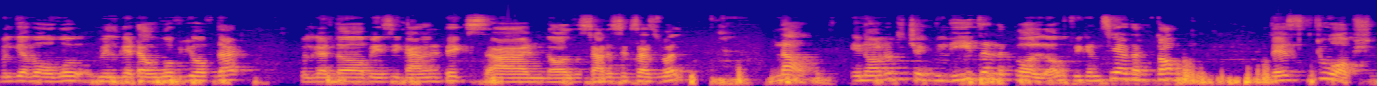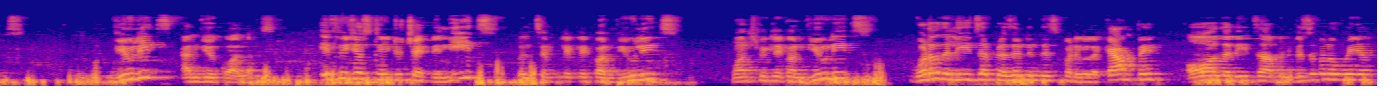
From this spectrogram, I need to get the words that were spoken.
We'll give over we'll get an overview of that. We'll get the basic analytics and all the statistics as well. Now in order to check the leads and the call logs we can see at the top there's two options. View leads and view call logs if we just need to check the leads, we'll simply click on view leads. Once we click on view leads, whatever the leads are present in this particular campaign, all the leads have been visible over here.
